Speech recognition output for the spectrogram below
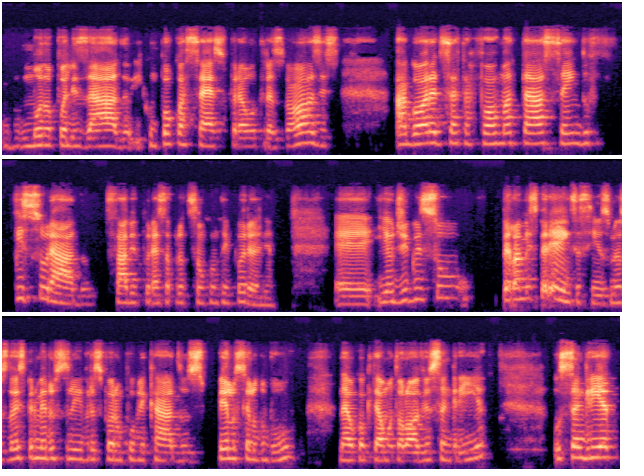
monopolizado e com pouco acesso para outras vozes, agora, de certa forma, está sendo fissurado, sabe, por essa produção contemporânea. É, e eu digo isso pela minha experiência, assim, os meus dois primeiros livros foram publicados pelo selo do Burro, né, o Coquetel Motolov e o Sangria. O Sangria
